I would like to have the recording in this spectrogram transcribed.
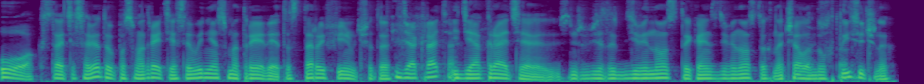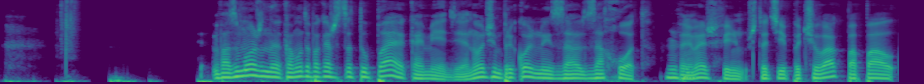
О, кстати, советую посмотреть, если вы не смотрели. Это старый фильм, что-то... Идиократия? Идиократия. Где-то 90-е, конец 90-х, начало Ой, 2000-х. Возможно, кому-то покажется тупая комедия, но очень прикольный за- заход. Мгм. Понимаешь, фильм? Что типа чувак попал...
